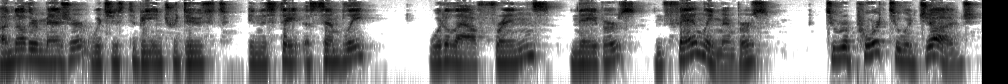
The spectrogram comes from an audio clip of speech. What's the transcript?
Another measure, which is to be introduced in the state assembly, would allow friends, neighbors, and family members to report to a judge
